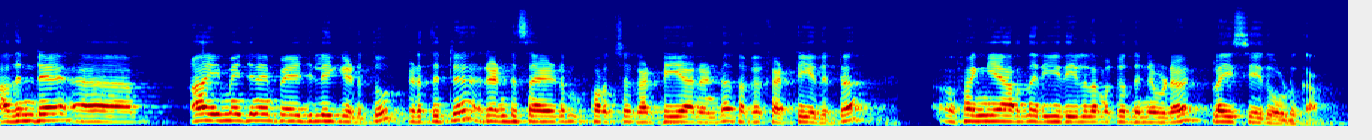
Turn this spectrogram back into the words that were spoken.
അതിന്റെ ആ ഇമേജിനെ പേജിലേക്ക് എടുത്തു. എടുത്തിട്ട് രണ്ട് സൈഡും കുറച്ച് കട്ട് ചെയ്യാനുണ്ട്. അതൊക്കെ കട്ട് ചെയ്തിട്ട് ഭംഗിയാർന്ന രീതിയിൽ നമുക്ക് ഇതിനെ ഇവിടെ പ്ലേസ് ചെയ്ത് കൊടുക്കാം.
